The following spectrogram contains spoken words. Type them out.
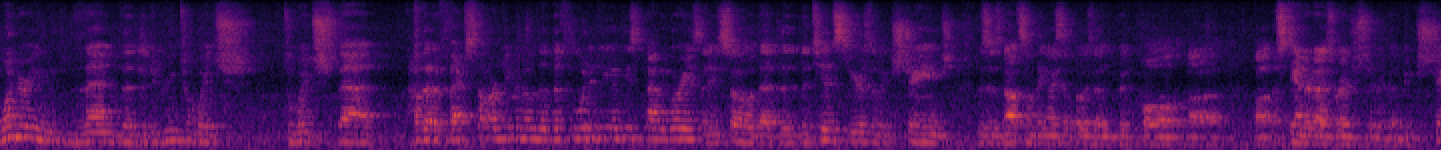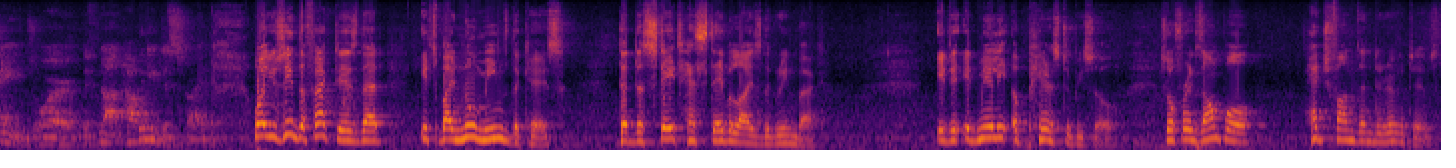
wondering then the, the degree to which, to which that, how that affects the argument of the, the fluidity of these categories, and so that the, the Tiv spheres of exchange, this is not something I suppose that you could call uh, a standardized register of exchange, or if not, how would you describe it? Well, you see, the fact is that it's by no means the case that the state has stabilized the greenback. It, it merely appears to be so. So, for example, hedge funds and derivatives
